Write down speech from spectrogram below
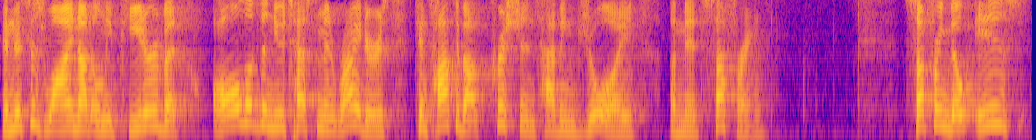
And this is why not only Peter, but all of the New Testament writers can talk about Christians having joy amid suffering. Suffering, though, is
